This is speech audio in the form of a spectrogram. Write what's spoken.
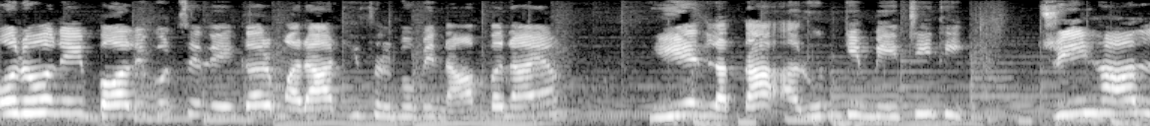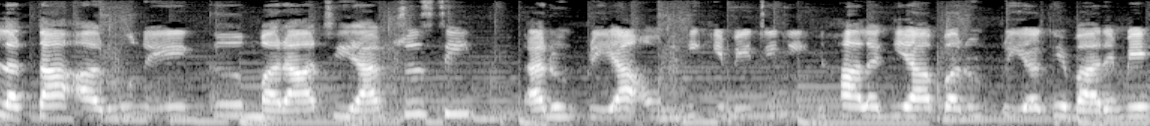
उन्होंने बॉलीवुड से लेकर मराठी फ़िल्मों में नाम बनाया। ये लता अरुण की बेटी थी। जी हाँ लता अरुण एक मराठी एक्ट्रेस थी। अरुण प्रिया उन्हीं की बेटी थी। हालाँकि आप अरुण प्रिया के बारे में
